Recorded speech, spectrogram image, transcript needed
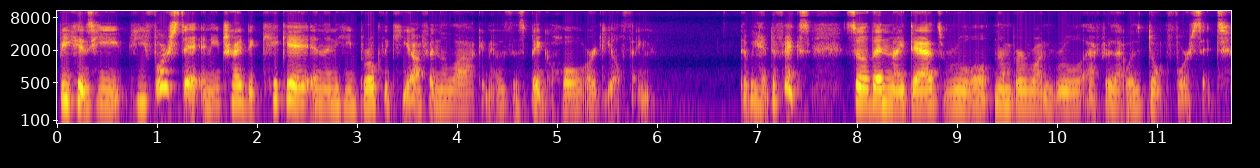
because he he forced it and he tried to kick it and then he broke the key off in the lock and it was this big whole ordeal thing that we had to fix. So then my dad's rule, number one rule after that was don't force it.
